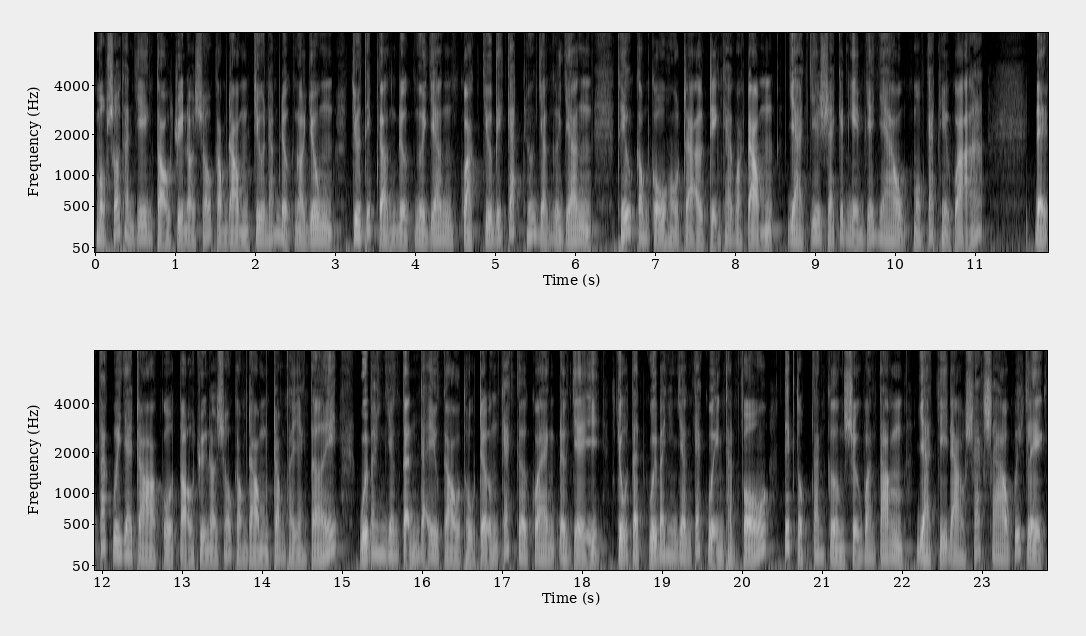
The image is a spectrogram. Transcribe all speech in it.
Một số thành viên tổ chuyển đổi số cộng đồng chưa nắm được nội dung, chưa tiếp cận được người dân hoặc chưa biết cách hướng dẫn người dân, thiếu công cụ hỗ trợ triển khai hoạt động và chia sẻ kinh nghiệm với nhau một cách hiệu quả. Để phát huy vai trò của tổ chuyển đổi số cộng đồng trong thời gian tới, Ủy ban nhân dân tỉnh đã yêu cầu thủ trưởng các cơ quan, đơn vị, chủ tịch Ủy ban nhân dân các quyện thành phố tiếp tục tăng cường sự quan tâm và chỉ đạo sát sao quyết liệt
